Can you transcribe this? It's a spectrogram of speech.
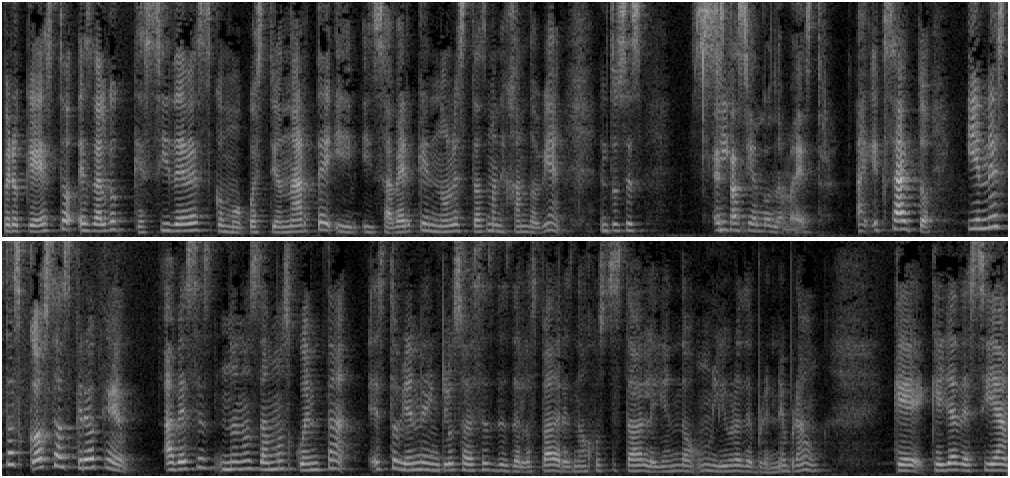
pero que esto es algo que sí debes como cuestionarte y, y saber que no lo estás manejando bien. Entonces está siendo una maestra. exacto. Y en estas cosas creo que a veces no nos damos cuenta, esto viene incluso a veces desde los padres, ¿no? Justo estaba leyendo un libro de Brené Brown, que, que ella decía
